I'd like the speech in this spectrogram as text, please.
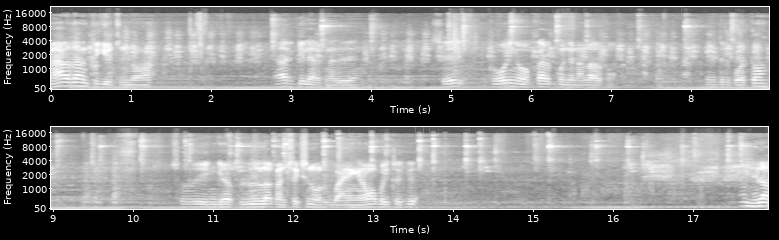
மேலே தானே தூக்கி வச்சுருந்தோம். யார் கீழே இறக்குனது? சரி கோடிங்க உட்கார கொஞ்சம் நல்லாயிருக்கும் எடுத்துகிட்டு போட்டோம் ஸோ இங்கே ஃபுல்லாக கன்ஸ்ட்ரக்ஷன் ஒர்க் பயங்கரமாக போயிட்டுருக்கு. நிலா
